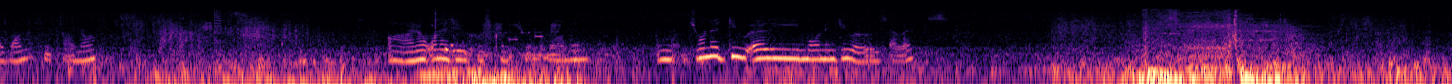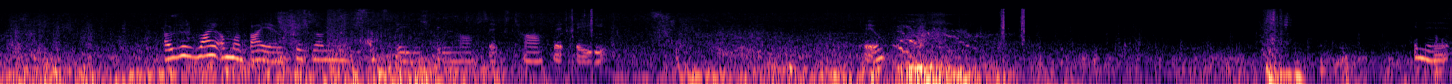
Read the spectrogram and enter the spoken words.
I want to, kind of. Oh, I don't want to do cross country in the morning. Um, do you want to do early morning duos, Alex? I was just write on my bio, because on um, Saturdays between half six to half eight. Who? In it,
